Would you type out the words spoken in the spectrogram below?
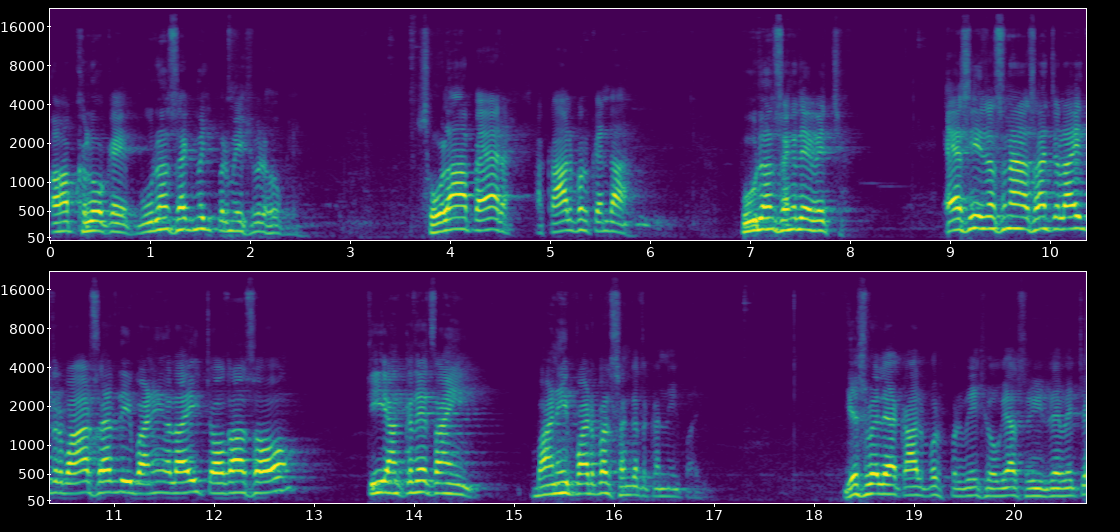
ਆਪ ਖਲੋ ਕੇ ਪੂਰਨ ਸਿੰਘ ਵਿੱਚ ਪਰਮੇਸ਼ਵਰ ਹੋ ਕੇ। 16 ਪੈਰ, ਅਕਾਲ ਪੁਰਖ ਕਹਿੰਦਾ, ਪੂਰਨ ਸਿੰਘ ਦੇ ਵਿੱਚ ਐਸੀ ਰਸਨਾ ਅਸਾਂ ਚਲਾਈ, ਦਰਬਾਰ ਸਾਹਿਬ ਦੀ ਬਾਣੀ ਅਲਾਈ 1430 ਅੰਕ ਦੇ ਤਾਈਂ ਬਾਣੀ ਪੜ ਪਰ ਸੰਗਤ ਕੰਨੀ ਪਾਈ। ਜਿਸ ਵੇਲੇ ਅਕਾਲ ਪੁਰਖ ਪ੍ਰਵੇਸ਼ ਹੋ ਗਿਆ ਸਰੀਰ ਦੇ ਵਿੱਚ,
